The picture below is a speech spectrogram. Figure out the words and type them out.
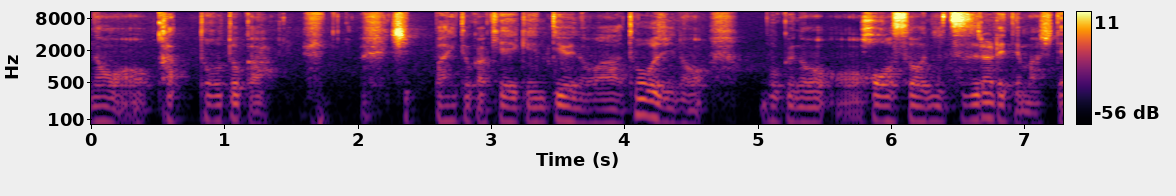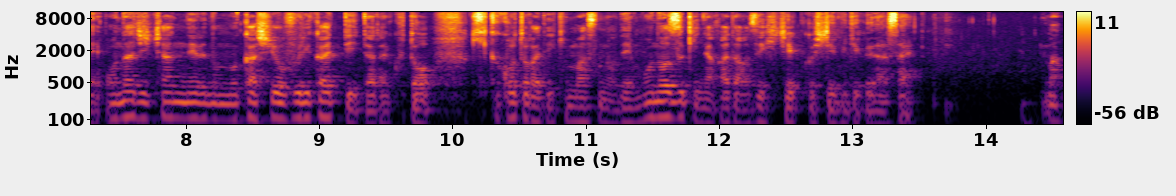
の葛藤とか 失敗とか経験っていうのは当時の僕の放送に綴られてまして同じチャンネルの昔を振り返っていただくと聞くことができますので物好きな方は是非チェックしてみてください。まあ、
